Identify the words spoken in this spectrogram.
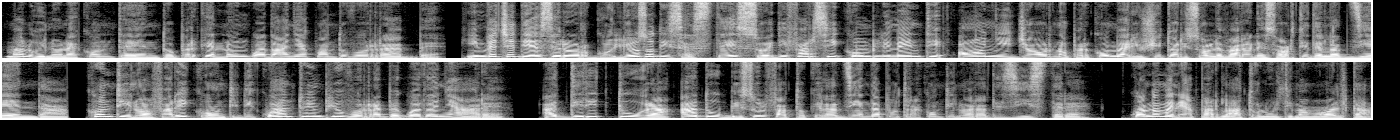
ma lui non è contento perché non guadagna quanto vorrebbe. Invece di essere orgoglioso di se stesso e di farsi i complimenti ogni giorno per come è riuscito a risollevare le sorti dell'azienda, continua a fare i conti di quanto in più vorrebbe guadagnare. Addirittura ha dubbi sul fatto che l'azienda potrà continuare ad esistere. Quando me ne ha parlato l'ultima volta,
